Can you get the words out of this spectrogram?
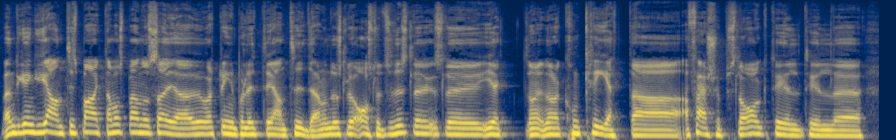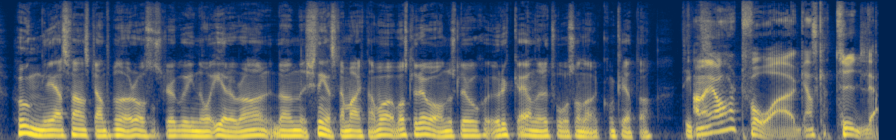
Men det är en gigantisk marknad måste man ändå säga. Vi har varit inne på lite grann tidigare. Men du skulle avslutningsvis skulle, skulle ge några konkreta affärsuppslag till, till uh, hungriga svenska entreprenörer som skulle gå in och erövra den kinesiska marknaden. Vad, vad skulle det vara om du skulle rycka en eller två sådana konkreta tips? Ja, men jag har två ganska tydliga.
